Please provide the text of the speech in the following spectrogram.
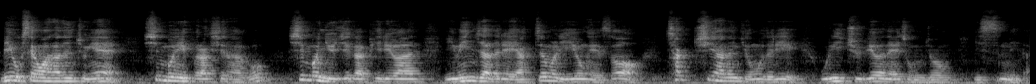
미국 생활하는 중에 신분이 불확실하고 신분 유지가 필요한 이민자들의 약점을 이용해서 착취하는 경우들이 우리 주변에 종종 있습니다.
